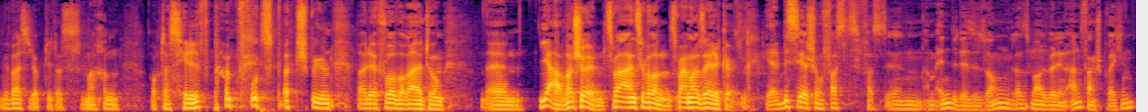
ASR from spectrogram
Ich weiß nicht, ob die das machen, ob das hilft beim Fußballspielen, bei der Vorbereitung. Ähm, ja, war schön. 2-1 gewonnen. Zweimal Selke. Ja, du bist ja schon fast, fast in, am Ende der Saison. Lass uns mal über den Anfang sprechen.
